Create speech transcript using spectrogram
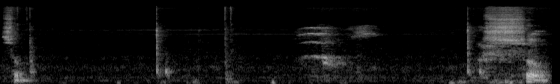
So, so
